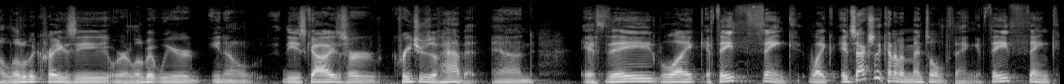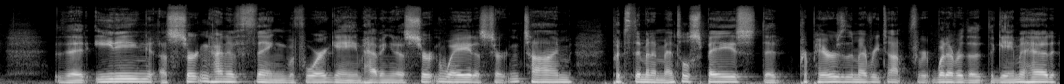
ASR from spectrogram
a little bit crazy or a little bit weird, you know, these guys are creatures of habit, and if they like, if they think like it's actually kind of a mental thing. If they think that eating a certain kind of thing before a game, having it a certain way at a certain time, puts them in a mental space that prepares them every time for whatever the, the game ahead,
